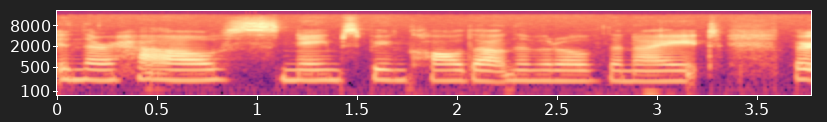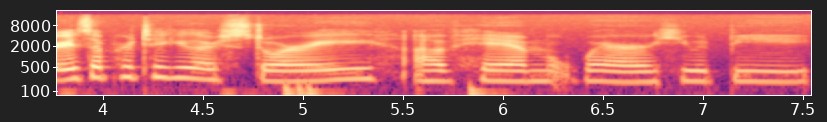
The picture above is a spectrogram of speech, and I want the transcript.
in their house, names being called out in the middle of the night. There is a particular story of him where he would be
